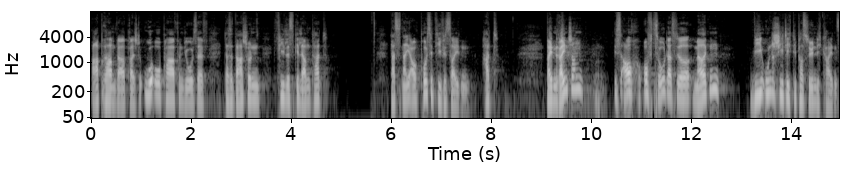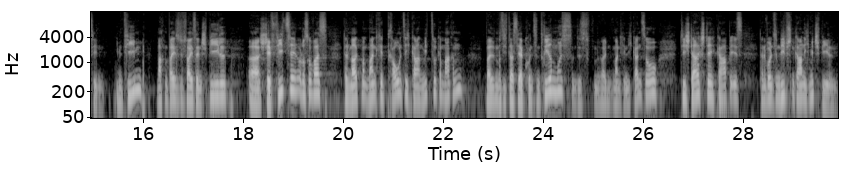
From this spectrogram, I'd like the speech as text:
Abraham war praktisch der Uropa von Josef, dass er da schon vieles gelernt hat. Dass es natürlich auch positive Seiten hat. Bei den Rangern ist auch oft so, dass wir merken, wie unterschiedlich die Persönlichkeiten sind. Im Team machen beispielsweise ein Spiel äh, Chef-Vize oder sowas, dann merkt man, manche trauen sich gar nicht mitzumachen, weil man sich da sehr konzentrieren muss und das bei manche nicht ganz so die stärkste Gabe ist, dann wollen sie am liebsten gar nicht mitspielen.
